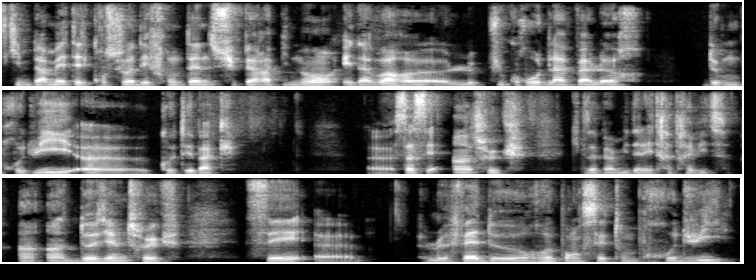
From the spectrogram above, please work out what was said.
ce qui me permettait de construire des front-ends super rapidement et d'avoir euh, le plus gros de la valeur de mon produit euh, côté back. Euh, ça, c'est un truc qui nous a permis d'aller très très vite. Un, deuxième truc, c'est le fait de repenser ton produit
